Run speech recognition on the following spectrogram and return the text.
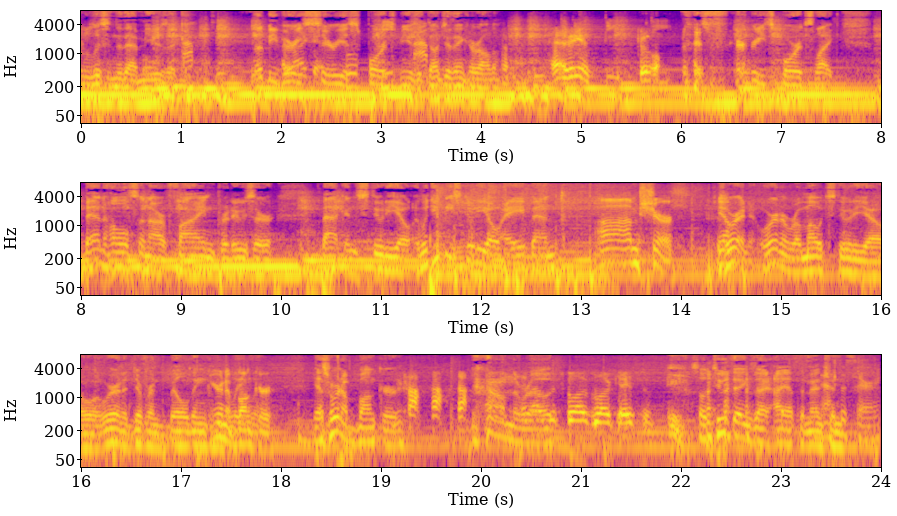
Listen to that music. That'd be very serious sports music, don't you think, Geraldo? I think it's cool. It's very sports like. Ben Holson, our fine producer, back in studio. Would you be Studio A, Ben? Uh, I'm sure. Yep. We're in we're in a remote studio. We're in a different building. You're in a bunker. Yes, we're in a bunker down the road. Undisclosed location. So two things I, I have to mention. Necessary.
